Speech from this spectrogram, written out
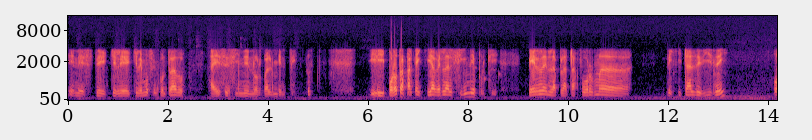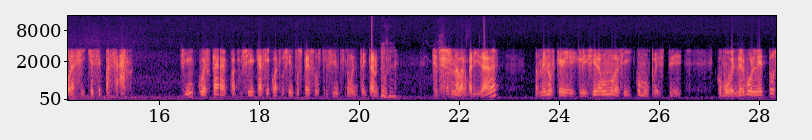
en este que le que le hemos encontrado a ese cine normalmente ¿no? y por otra parte hay que ir a verla al cine porque verla en la plataforma digital de Disney ahora sí que se pasaron. Sí cuesta 400, casi 400 pesos 390 y tantos. Es una barbaridad a menos que, le hiciera uno así como pues este como vender boletos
